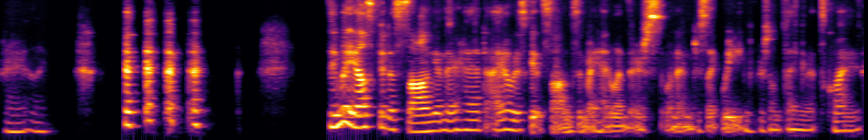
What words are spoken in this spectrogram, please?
apparently. anybody else get a song in their head? I always get songs in my head when there's when I'm just like waiting for something and it's quiet.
